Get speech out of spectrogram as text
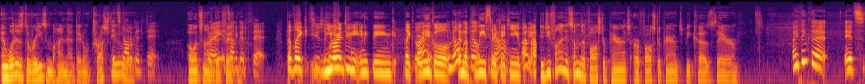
And what is the reason behind that? They don't trust you. It's not a good fit, Oh, it's not right? a good fit. It's not a good fit. But like you aren't doing anything like Right. illegal, No, and the police are yeah. taking you Oh, yeah. Did you find that some of the foster parents are foster parents because they're I think that it's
